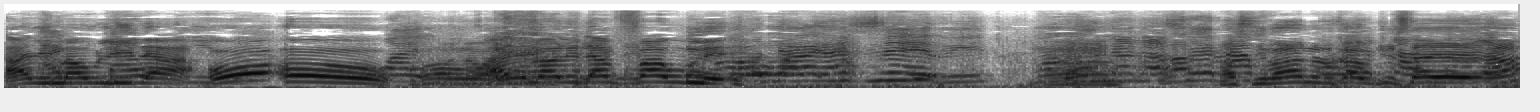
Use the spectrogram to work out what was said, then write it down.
Ali maulida oh oh ali maulida mfaume Naseri, mwana naseri Asivanu tukaujusa ye ah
